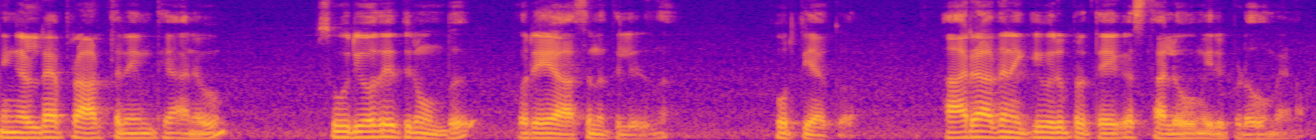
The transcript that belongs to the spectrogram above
നിങ്ങളുടെ പ്രാർത്ഥനയും ധ്യാനവും സൂര്യോദയത്തിന് മുമ്പ് ഒരേ ആസനത്തിലിരുന്ന് പൂർത്തിയാക്കുക. ആരാധനയ്ക്ക് ഒരു പ്രത്യേക സ്ഥലവും ഇരിപ്പിടവും വേണം.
